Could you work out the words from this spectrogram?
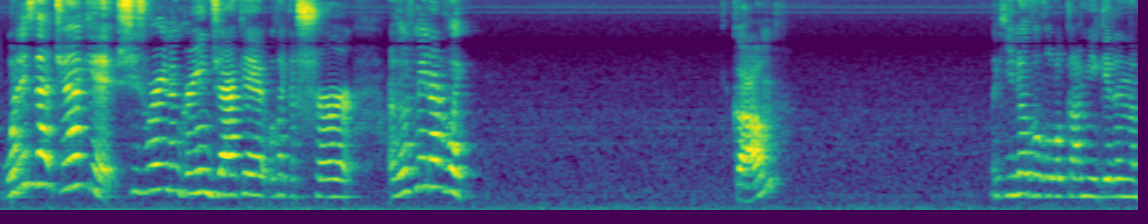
What is that jacket? She's wearing a green jacket with like a shirt. Are those made out of like gum? Like you know the little gum you get in the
